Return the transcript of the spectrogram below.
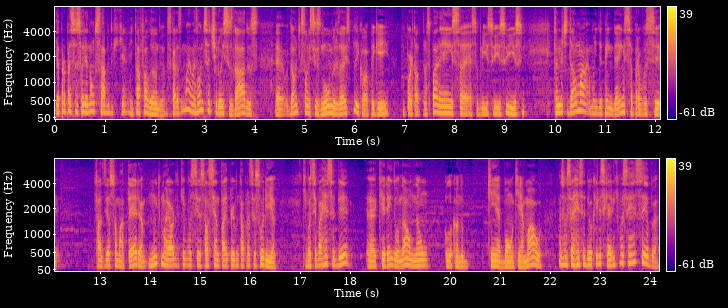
e a própria assessoria não sabe do que, que a gente está falando. Os caras, mas onde você tirou esses dados? É, de onde são esses números? Aí eu explico, ó, peguei no portal de transparência, é sobre isso, isso e isso. Então ele te dá uma, uma independência para você fazer a sua matéria muito maior do que você só sentar e perguntar para a assessoria. Que você vai receber, é, querendo ou não, não colocando quem é bom quem é mal, mas você vai receber o que eles querem que você receba.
